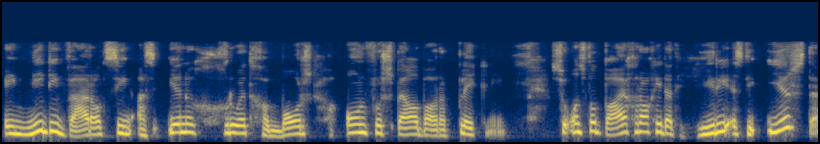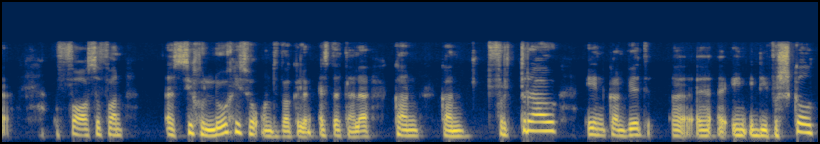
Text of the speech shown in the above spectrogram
en nie die wêreld sien as een groot gemors, onvoorspelbare plek nie. So ons wil baie graag hê dat hierdie is die eerste fase van 'n psigologiese ontwikkeling is dat hulle kan kan vertrou en kan weet uh, uh, en, en die verskil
